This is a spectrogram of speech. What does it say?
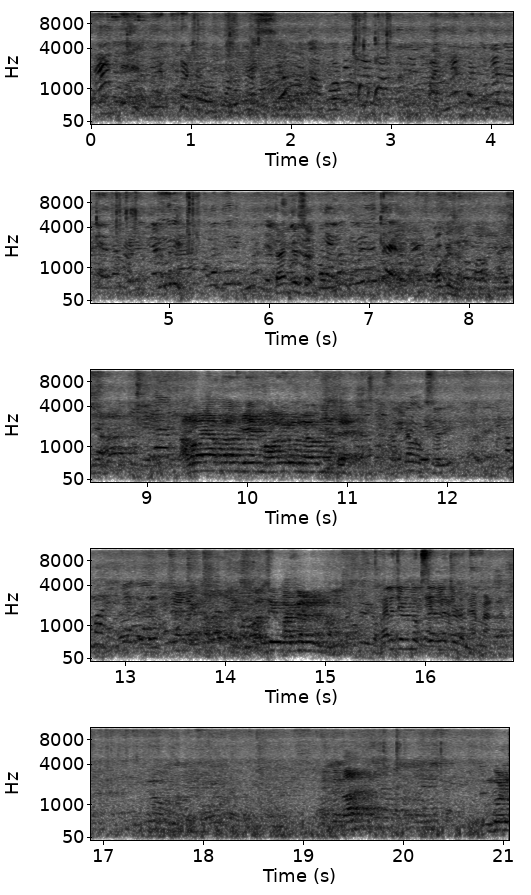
థ్యాంక్ యూ సార్ అలవా వ్యాపారం చేయండి మామూలుగా లేకుంటే ఉండండి. చూడండి ఒకసారి చూడండి ఉందా? ఇంకోటి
